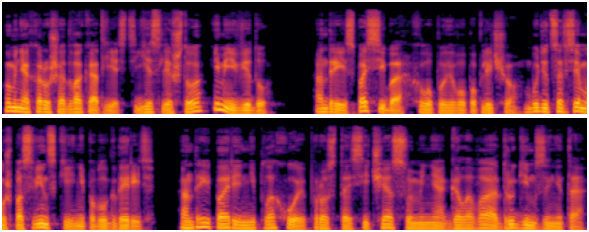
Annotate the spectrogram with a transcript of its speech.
У меня хороший адвокат есть. Если что, имей в виду». «Андрей, спасибо», — хлопаю его по плечу. «Будет совсем уж по-свински не поблагодарить». Андрей парень неплохой, просто сейчас у меня голова другим занята.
